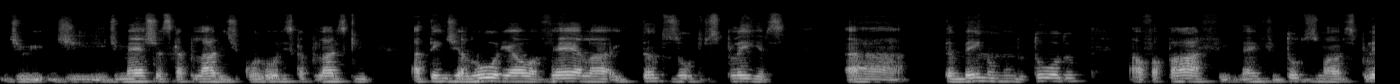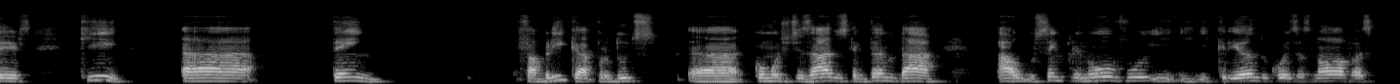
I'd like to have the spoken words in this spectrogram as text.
de, de, de mechas capilares, de colores capilares que atende a L'Oreal, a Vela e tantos outros players ah, também no mundo todo, Alpha Parf, né, enfim, todos os maiores players, que ah, tem, fabrica produtos ah, comoditizados, tentando dar algo sempre novo e, e, e, criando coisas novas,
